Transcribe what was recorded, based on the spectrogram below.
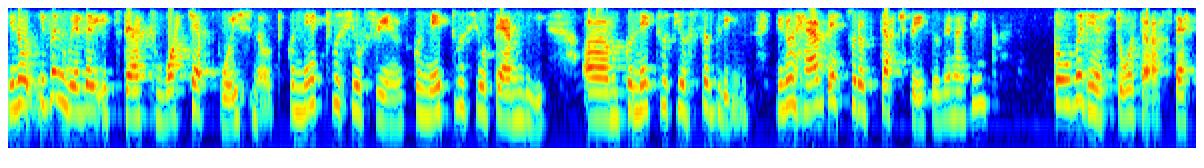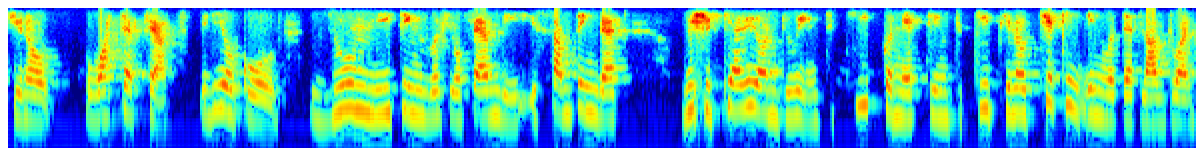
You know, even whether it's that WhatsApp voice note, connect with your friends, connect with your family, um, connect with your siblings, you know, have that sort of touch bases. And I think COVID has taught us that, you know, WhatsApp chats, video calls, Zoom meetings with your family is something that we should carry on doing to keep connecting, to keep, you know, checking in with that loved one,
